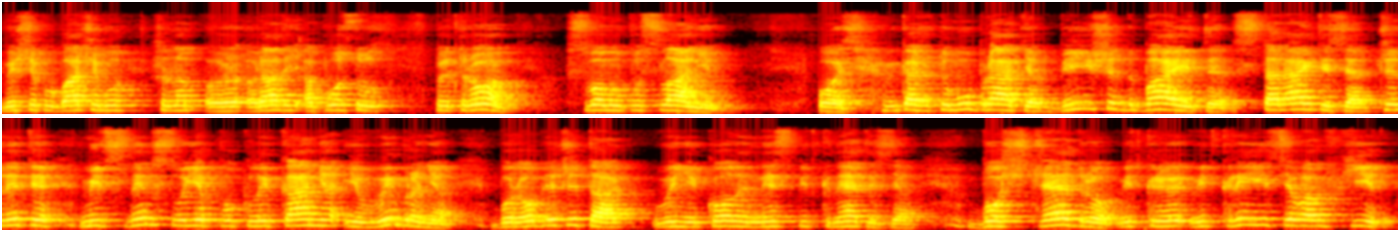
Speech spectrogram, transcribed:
Ми ще побачимо, що нам е, радить апостол Петро в своєму посланні. Ось, він каже, тому, браття, більше дбайте, старайтеся чинити міцним своє покликання і вибрання, бо роблячи так, ви ніколи не спіткнетеся, бо щедро відкри... відкриється вам вхід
